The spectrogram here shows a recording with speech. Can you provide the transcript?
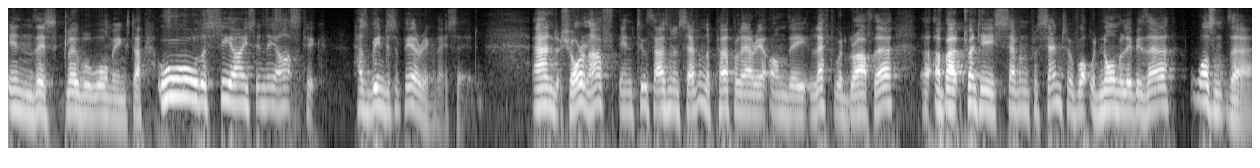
in this global warming stuff. Oh, the sea ice in the Arctic has been disappearing, they said. And sure enough, in 2007, the purple area on the leftward graph there, uh, about 27% of what would normally be there wasn't there.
